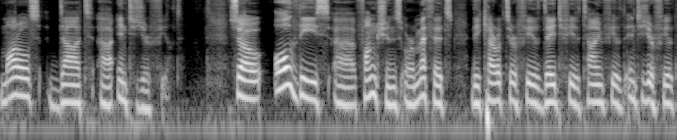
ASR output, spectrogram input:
models dot uh, integer field so all these uh, functions or methods the character field date field time field integer field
